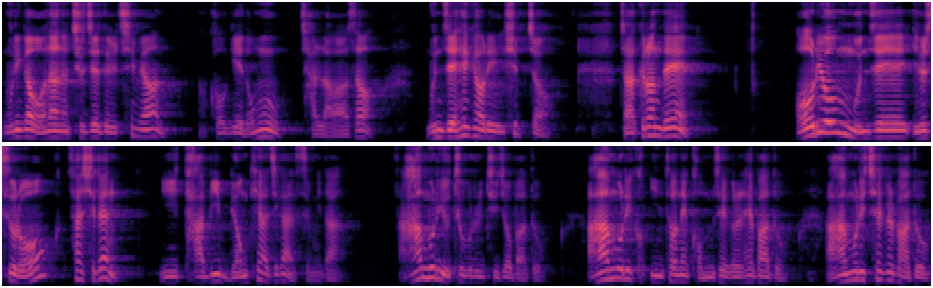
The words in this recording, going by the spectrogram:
우리가 원하는 주제들 치면 거기에 너무 잘 나와서 문제 해결이 쉽죠. 자, 그런데 어려운 문제일수록 사실은 이 답이 명쾌하지가 않습니다. 아무리 유튜브를 뒤져봐도, 아무리 인터넷 검색을 해봐도, 아무리 책을 봐도,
